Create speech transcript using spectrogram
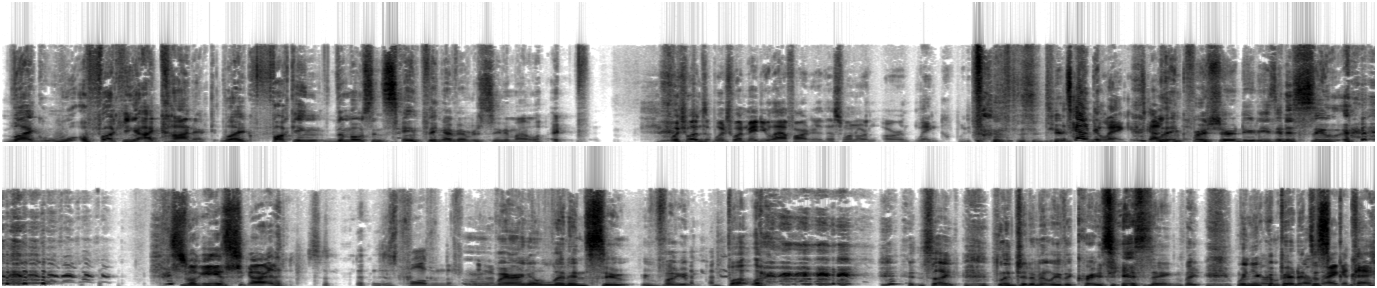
like w- fucking iconic. Like fucking the most insane thing I've ever seen in my life. Which one's which one made you laugh harder? This one or or Link? Dude, It's got to be Link. It's got Link Link. for sure, dude. He's in a suit. Smoking a cigar and then just falls in the. in the- wearing a linen suit, fucking butler. it's like legitimately the craziest thing. Like when you compared it to Sc- orangutan.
